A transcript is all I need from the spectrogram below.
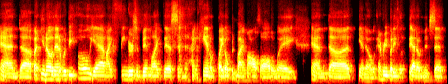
And, uh, but you know, then it would be, oh yeah, my fingers have been like this and I can't quite open my mouth all the way. And, uh, you know, everybody looked at him and said,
